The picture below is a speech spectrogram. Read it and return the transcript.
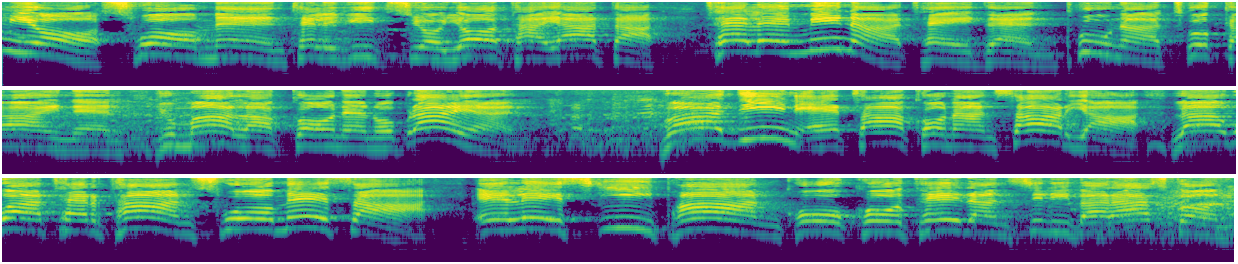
Huomio, Suomen televisio johtajata, telemina teidän puna tukainen Jumala konen O'Brien. Vadin eta konan sarja, lawatertan Suomessa, ele skipan koko teidän silivaraskon,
